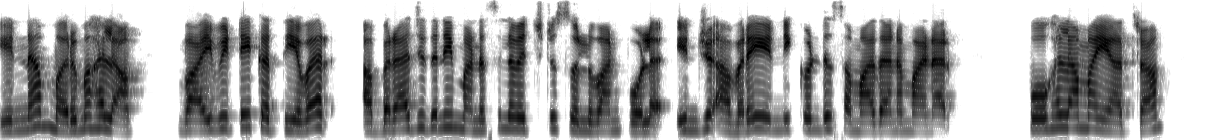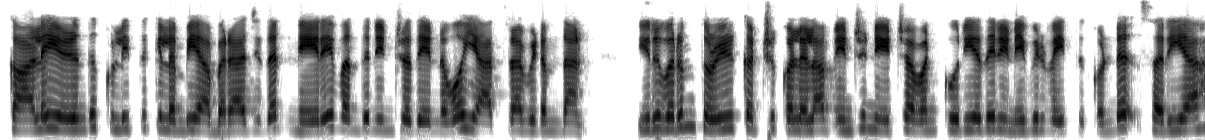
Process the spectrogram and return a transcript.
என்ன மருமகளா? வாய்விட்டே கத்தியவர் அபராஜிதனை மனசுல வச்சுட்டு சொல்லுவான் போல என்று அவரே எண்ணிக்கொண்டு சமாதானமானார். போகலாமா யாத்ரா? காலை எழுந்து குளித்து கிளம்பிய அபராஜிதன் நேரே வந்து நின்றது என்னவோ யாத்ராவிடம்தான். இருவரும் தொழில் கற்றுக்கொள்ளலாம் என்று நேற்று அவன் கூறியதை நினைவில் வைத்துக்கொண்டு சரியாக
